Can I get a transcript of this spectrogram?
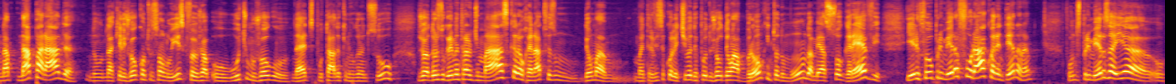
na, na parada, no, naquele jogo contra o São Luís, que foi o, o, último jogo né, disputado aqui no Rio Grande do Sul, os jogadores do Grêmio entraram de máscara, o Renato fez um, deu uma, uma entrevista coletiva depois do jogo, deu uma bronca em todo mundo, ameaçou greve, e ele foi o primeiro a furar a quarentena, né? Foi um dos primeiros aí. A, o,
